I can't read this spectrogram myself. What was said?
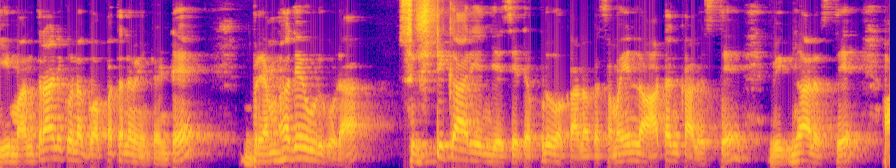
ఈ మంత్రానికి ఉన్న గొప్పతనం ఏంటంటే బ్రహ్మదేవుడు కూడా సృష్టి కార్యం చేసేటప్పుడు ఒకనొక సమయంలో ఆటంకాలు వస్తే విఘ్నాలు వస్తే ఆ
